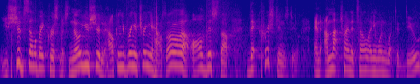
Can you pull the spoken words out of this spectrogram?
you should celebrate Christmas. No, you shouldn't. How can you bring a tree in your house? Oh, all this stuff that Christians do. And I'm not trying to tell anyone what to do,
